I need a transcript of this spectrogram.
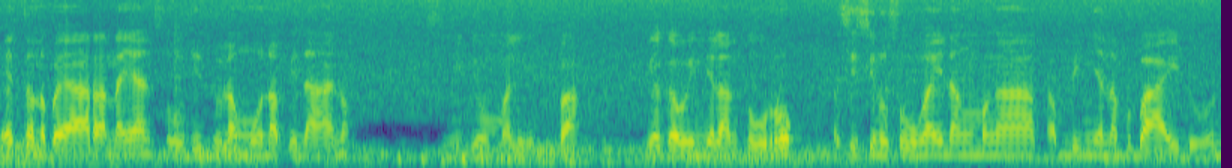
eto nabayaran na yan. So dito lang muna pinaano. Kasi medyo maliit pa gagawin nilang turo kasi sinusungay ng mga kambing niya na babae doon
